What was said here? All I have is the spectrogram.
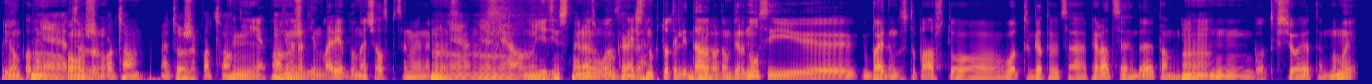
И он потом, Не, это по-моему, уже вернул- потом. Это уже потом. Нет, Он вот именно в январе до начала специальной военной операции. Не, не, не, он ну, единственный Не раз он, был, значит, когда... ну кто-то летал, а Да. потом вернулся, и э, Байден выступал, что вот готовится операция, да, там, м, вот все это. Но мы...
